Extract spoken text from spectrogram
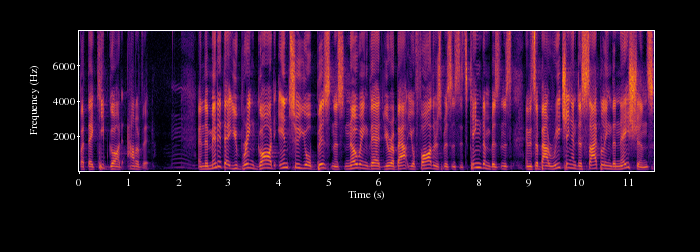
but they keep God out of it. And the minute that you bring God into your business, knowing that you're about your father's business, it's kingdom business, and it's about reaching and discipling the nations,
